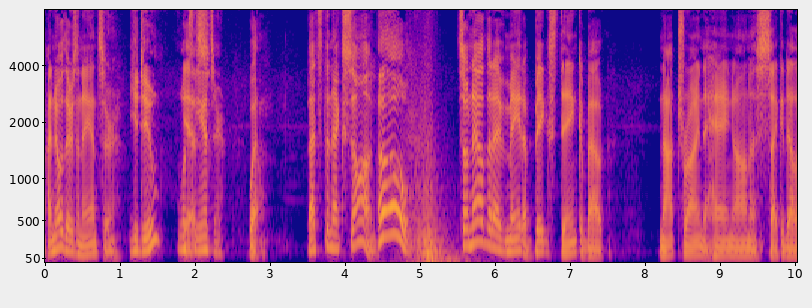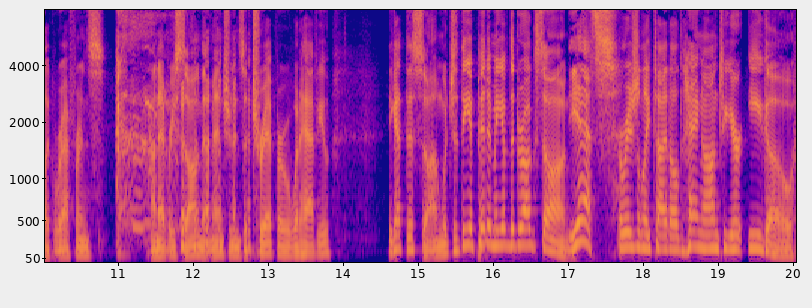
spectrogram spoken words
I know there's an answer. You do? What's the answer? Well, that's the next song. Oh, So now that I've made a big stink about not trying to hang on a psychedelic reference on every song that mentions a trip or what have you, you got this song, which is the epitome of the drug song. yes. originally titled Hang On to Your Ego.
